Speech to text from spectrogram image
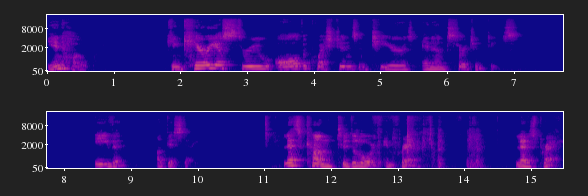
in hope can carry us through all the questions and tears and uncertainties, even of this day. Let's come to the Lord in prayer. Let us pray.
